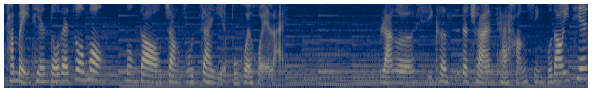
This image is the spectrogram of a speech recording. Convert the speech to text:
她每天都在做梦，梦到丈夫再也不会回来。然而，席克斯的船才航行不到一天，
